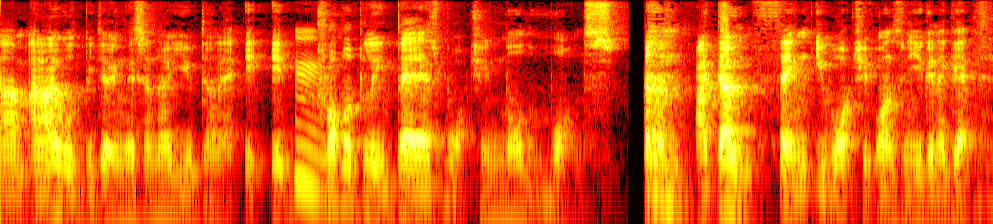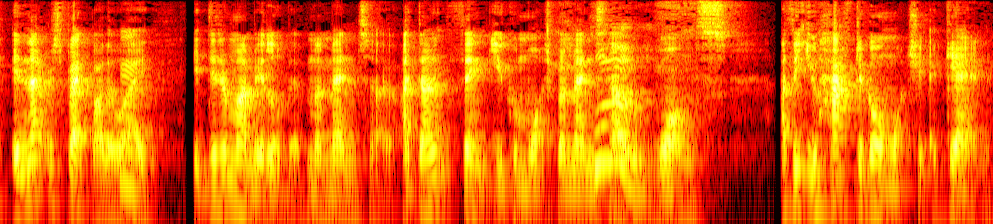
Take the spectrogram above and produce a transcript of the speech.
um, and I will be doing this. I know you've done it. It, it Hmm. probably bears watching more than once. I don't think you watch it once and you're going to get. In that respect, by the way, Hmm. it did remind me a little bit of Memento. I don't think you can watch Memento Yes. once. I think you have to go and watch it again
